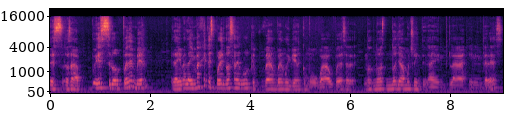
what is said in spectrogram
es, o sea, pues lo pueden ver. La, la imagen después no es algo que vean, muy bien como wow, puede ser, no, no, no llama mucho la, interés,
